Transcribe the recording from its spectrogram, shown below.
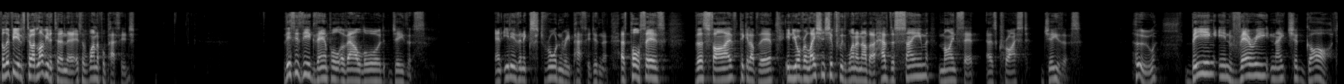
Philippians 2, I'd love you to turn there. It's a wonderful passage. This is the example of our Lord Jesus. And it is an extraordinary passage, isn't it? As Paul says, verse 5, pick it up there. In your relationships with one another, have the same mindset as Christ Jesus, who, being in very nature God,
